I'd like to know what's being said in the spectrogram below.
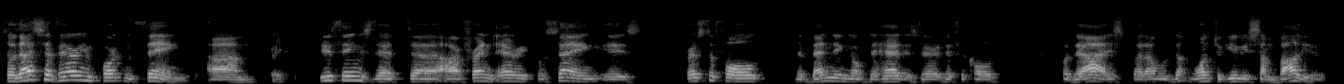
So that's a very important thing. Um, right. Few things that uh, our friend Erik was saying is, first of all, the bending of the head is very difficult for the eyes, but I would want to give you some value.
